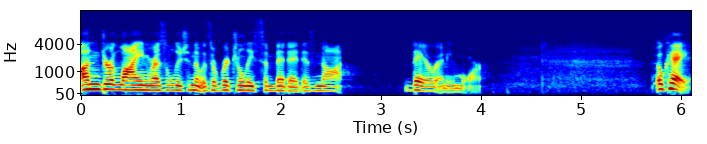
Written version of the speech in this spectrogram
underlying resolution that was originally submitted is not there anymore. Okay.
